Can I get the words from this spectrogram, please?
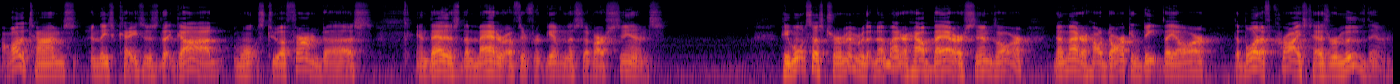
a lot of times in these cases that God wants to affirm to us, and that is the matter of the forgiveness of our sins. He wants us to remember that no matter how bad our sins are, no matter how dark and deep they are, the blood of Christ has removed them.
